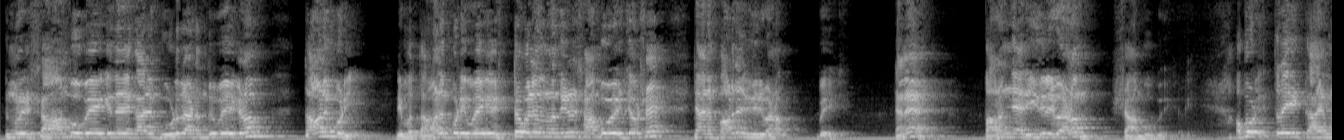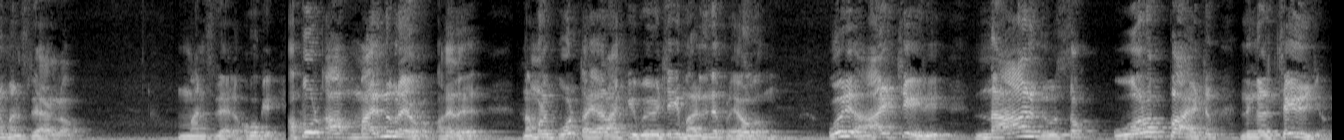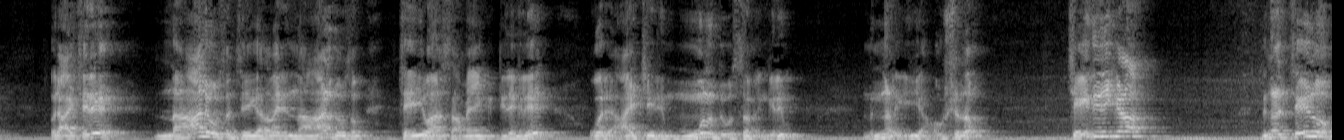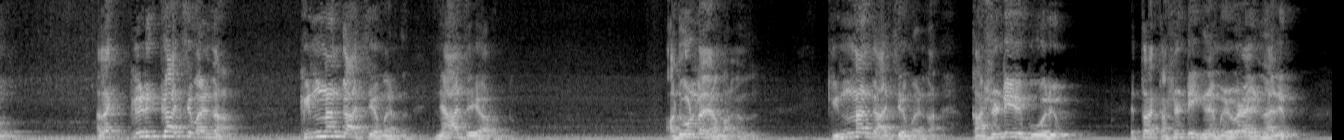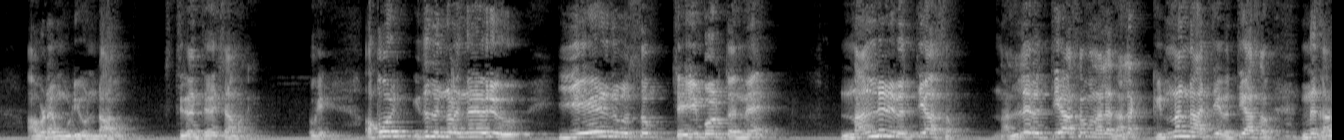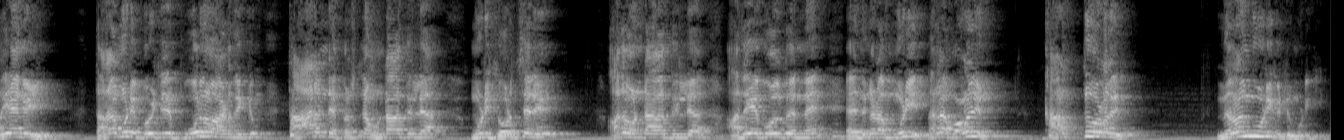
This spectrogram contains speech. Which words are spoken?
നിങ്ങൾ ഷാമ്പു ഉപയോഗിക്കുന്നതിനേക്കാളും കൂടുതലായിട്ട് എന്ത് ഉപയോഗിക്കണം? താളിപ്പൊടി. ഇനിയിപ്പോൾ താളിപ്പൊടി ഉപയോഗിക്കുക ഇഷ്ടപോലെ നിങ്ങൾ എന്തെങ്കിലും ഷാമ്പു ഉപയോഗിച്ചു പക്ഷേ ഞാൻ പറഞ്ഞ രീതിയിൽ വേണം ഉപയോഗിക്കുക ഞാൻ പറഞ്ഞ രീതിയിൽ വേണം ഷാമ്പു ഉപയോഗിക്കുക അപ്പോൾ ഇത്രയും കാര്യങ്ങൾ മനസ്സിലായല്ലോ? മനസ്സിലായല്ലോ. ഓക്കെ അപ്പോൾ ആ മരുന്ന് പ്രയോഗം അതായത് നമ്മളിപ്പോൾ തയ്യാറാക്കി ഉപയോഗിച്ച ഈ മരുന്നിന്റെ പ്രയോഗം ഒരു ആഴ്ചയിൽ നാല് ദിവസം ഉറപ്പായിട്ടും നിങ്ങൾ ചെയ്തിരിക്കണം. ഒരാഴ്ചയിൽ നാല് ദിവസം ചെയ്യുക. അതായത് നാല് ദിവസം ചെയ്യുവാൻ സമയം കിട്ടിയില്ലെങ്കിൽ ഒരാഴ്ചയിൽ മൂന്ന് ദിവസമെങ്കിലും നിങ്ങൾ ഈ ഔഷധം ചെയ്തിരിക്കണം. നിങ്ങൾ ചെയ്തു നോക്കും. അല്ല കിടുക്കാച്ചിയ മരുന്നാണ് കിണ്ണം കാച്ചിയ മരുന്ന് ഞാൻ ചെയ്യാറുണ്ട്. അതുകൊണ്ടാണ് ഞാൻ പറഞ്ഞത്. കിണ്ണം കാച്ചിയ മരുന്ന. കഷണ്ടിയിൽ പോലും എത്ര കഷണ്ടി ഇങ്ങനെ മെഴുവഴായിരുന്നാലും അവിടെ മുടി ഉണ്ടാകും. സ്ഥിരം തേച്ചാൽ മതി. ഓക്കെ അപ്പോൾ ഇത് നിങ്ങൾ ഇങ്ങനെ ഒരു ഏഴ് ദിവസം ചെയ്യുമ്പോൾ തന്നെ നല്ലൊരു വ്യത്യാസം നല്ല വ്യത്യാസം നല്ല നല്ല കിണ്ണം കാച്ചിയ വ്യത്യാസം നിങ്ങൾക്ക് അറിയാൻ കഴിയും. തലമുടി പോയിട്ട് പൂർണമായിട്ട് നിൽക്കും. താരന്റെ പ്രശ്നം ഉണ്ടാകത്തില്ല. മുടി ചൊറിച്ചൽ അത് ഉണ്ടാകത്തില്ല. അതേപോലെ തന്നെ നിങ്ങളുടെ മുടി നല്ല വളരും. കറുത്ത് വളരും. നിറം കൂടി കിട്ടും മുടിക്ക്.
